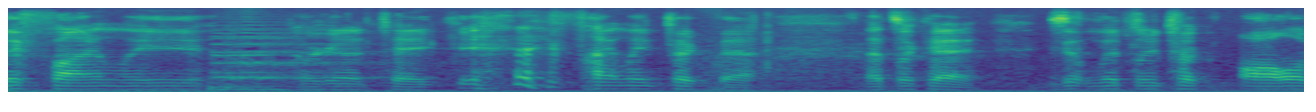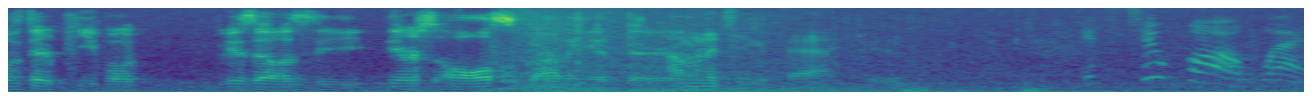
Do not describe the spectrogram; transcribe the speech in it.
They finally are gonna take. they finally took that. That's okay, because it literally took all of their people. Because that was the they were all spawning at their. I'm gonna take it back, dude. It's too far away.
